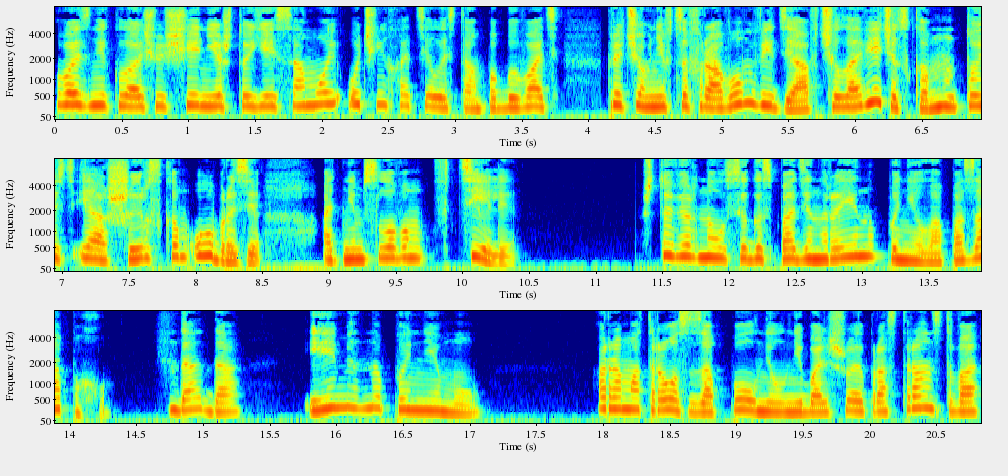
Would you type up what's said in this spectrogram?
Возникло ощущение, что ей самой очень хотелось там побывать, причем не в цифровом виде, а в человеческом, то есть и аширском образе, одним словом, в теле. Что вернулся господин Рейн, поняла по запаху. Да-да, именно по нему. Аромат роз заполнил небольшое пространство,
